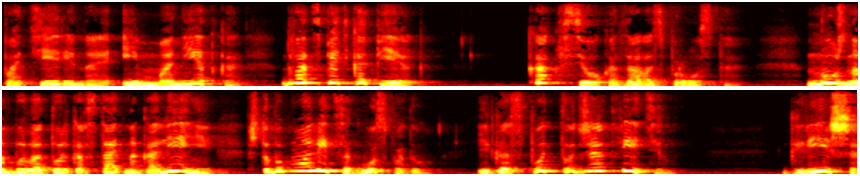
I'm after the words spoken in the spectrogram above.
потерянная им монетка 25 копеек. Как все оказалось просто – Нужно было только встать на колени, чтобы помолиться Господу. И Господь тут же ответил. Гриша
